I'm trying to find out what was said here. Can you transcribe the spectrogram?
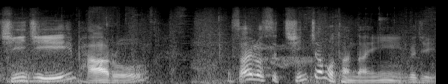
지지 바로. 사일러스 진짜 못한다니 그지?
